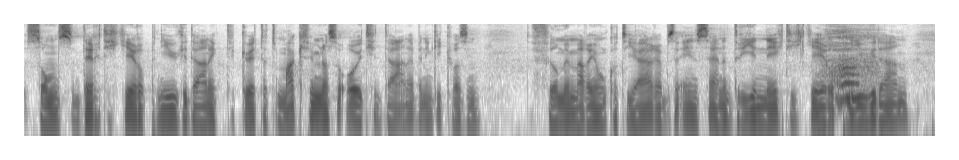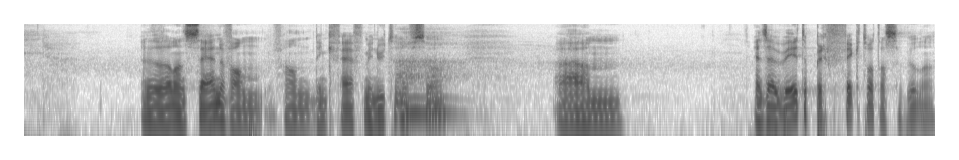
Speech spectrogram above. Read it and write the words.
soms 30 keer opnieuw gedaan. Ik, ik weet het maximum dat ze ooit gedaan hebben. Denk ik was in de film met Marion Cotillard hebben ze één scène 93 keer opnieuw gedaan. En dat is dan een scène van, van denk ik, vijf minuten of zo. Ehm, en zij weten perfect wat dat ze willen.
